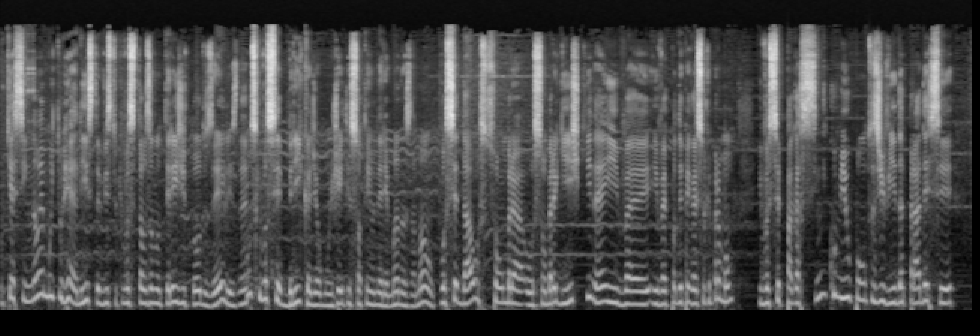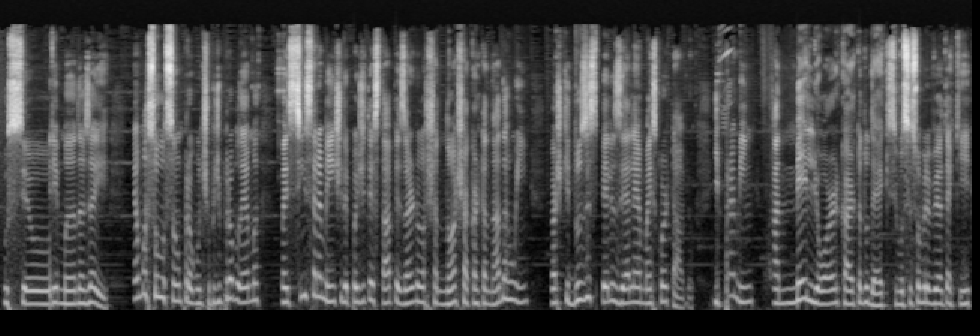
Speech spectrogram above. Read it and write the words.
o que assim não é muito realista, visto que você tá usando três de todos eles, né? Mãos que você brica de algum jeito e só tem o Neremanas na mão, você dá o Sombra, o Sombra Gishk, né? E vai, e vai poder pegar isso aqui pra mão. E você paga 5 mil pontos de vida pra descer o seu Neremanas aí é uma solução para algum tipo de problema, mas sinceramente, depois de testar, apesar de eu não achar a carta nada ruim, eu acho que dos espelhos ela é a mais cortável. E para mim, a melhor carta do deck, se você sobreviveu até aqui,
